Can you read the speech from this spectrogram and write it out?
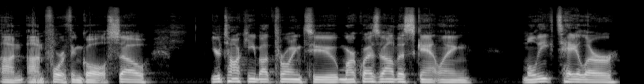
on, on fourth and goal. So you're talking about throwing to Marquez Valdes Scantling, Malik Taylor,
